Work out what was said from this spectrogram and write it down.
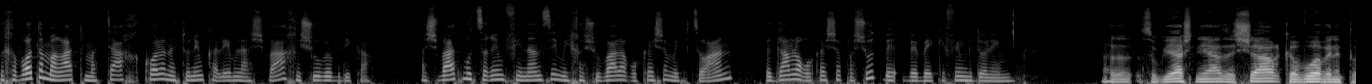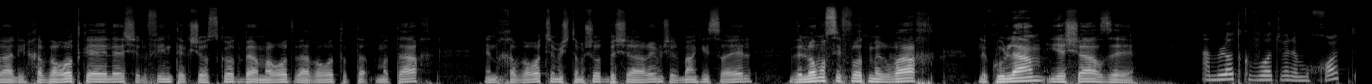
בחברות המרת מטח כל הנתונים קלים להשוואה, חישוב ובדיקה. השוואת מוצרים פיננסיים היא חשובה לרוכש המקצוען וגם לרוכש הפשוט ובהיקפים גדולים. הסוגיה השנייה זה שער קבוע וניטרלי. חברות כאלה של פינטק שעוסקות בהמרות והעברות מטח, הן חברות שמשתמשות בשערים של בנק ישראל ולא מוסיפות מרווח. לכולם יש שער זהה. עמלות קבועות ונמוכות,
